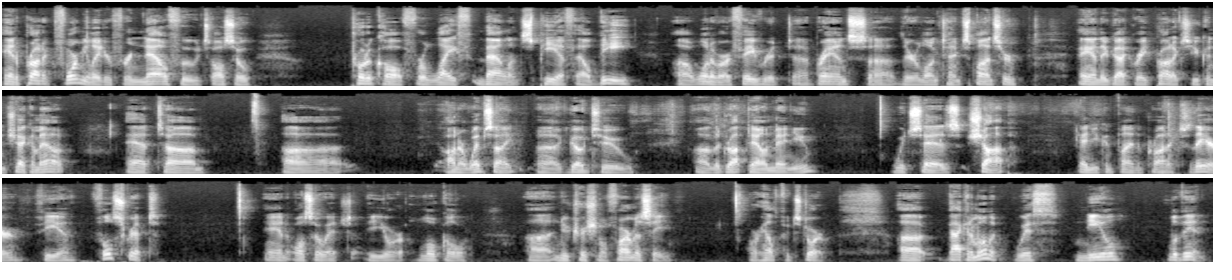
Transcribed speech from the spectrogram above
and a product formulator for Now Foods, also Protocol for Life Balance, PFLB, uh, one of our favorite uh, brands. Uh, they're a longtime sponsor, and they've got great products. You can check them out at um, uh, on our website. Uh, go to uh, the drop down menu, which says Shop, and you can find the products there via Fullscript, and also at your local uh, nutritional pharmacy or health food store. Uh, back in a moment with Neil Levin.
